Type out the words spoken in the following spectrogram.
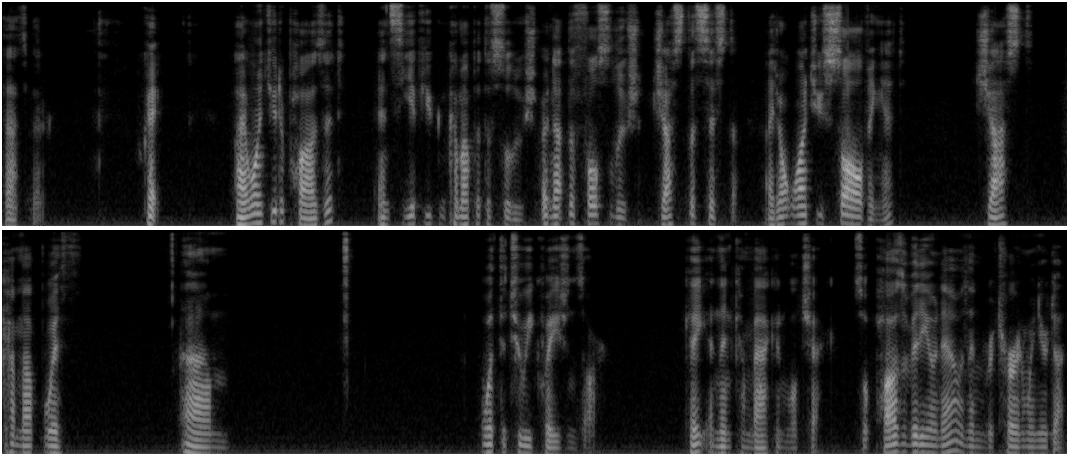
That's better. Okay, I want you to pause it and see if you can come up with a solution, or not the full solution, just the system. I don't want you solving it. Just come up with um, what the two equations are. Okay, and then come back and we'll check. So pause the video now and then return when you're done.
